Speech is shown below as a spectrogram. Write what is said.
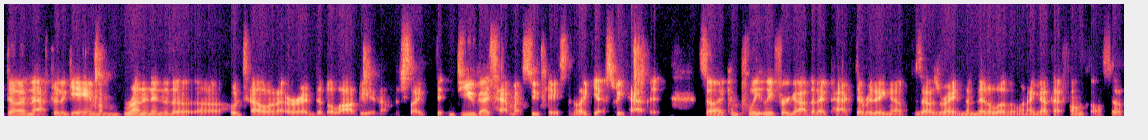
done after the game. I'm running into the uh, hotel and, or into the lobby, and I'm just like, "Do you guys have my suitcase?" And like, "Yes, we have it." So I completely forgot that I packed everything up because I was right in the middle of it when I got that phone call. So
